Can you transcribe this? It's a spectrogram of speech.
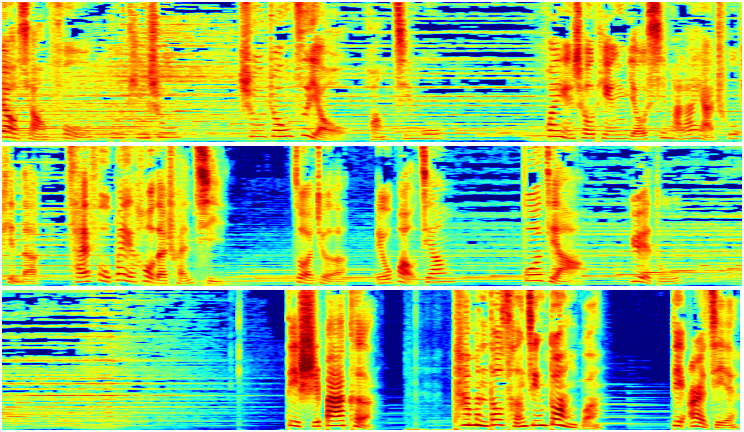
要想富，多听书，书中自有黄金屋。欢迎收听由喜马拉雅出品的《财富背后的传奇》，作者刘宝江，播讲阅读。第十八课，他们都曾经断过。第二节，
